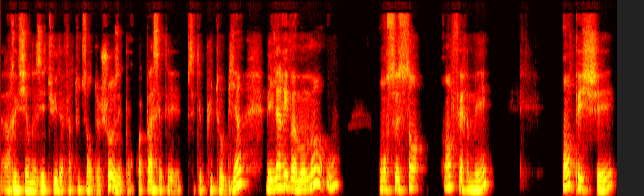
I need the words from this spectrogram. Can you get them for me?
à réussir nos études, à faire toutes sortes de choses, et pourquoi pas, c'était, plutôt bien, mais il arrive un moment où on se sent enfermé, empêché,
